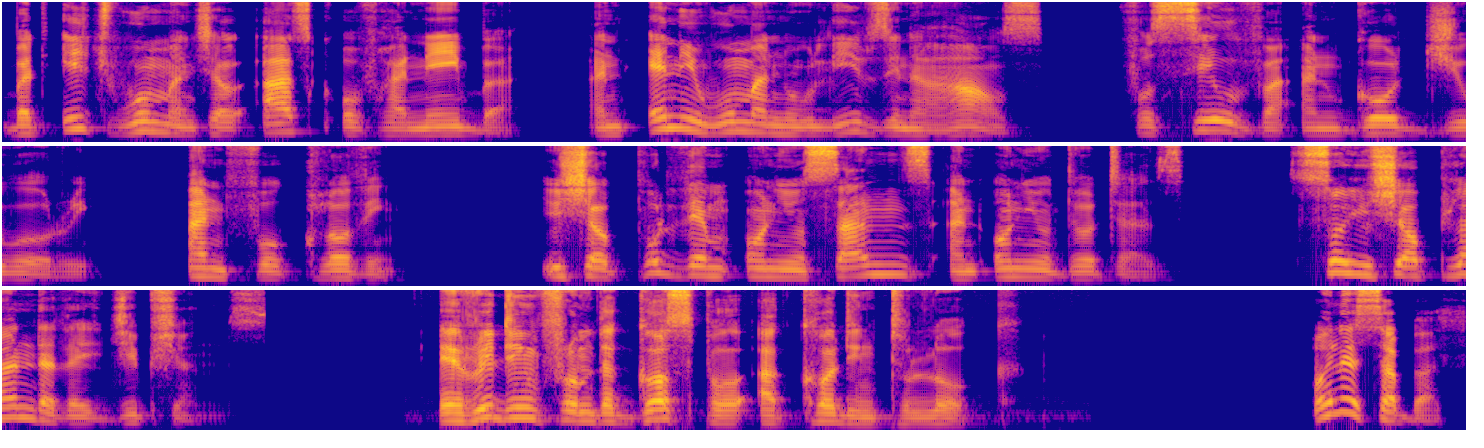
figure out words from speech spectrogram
But each woman shall ask of her neighbor, and any woman who lives in her house, for silver and gold jewelry, and for clothing. You shall put them on your sons and on your daughters. So you shall plunder the Egyptians. A reading from the Gospel according to Luke. On a Sabbath,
